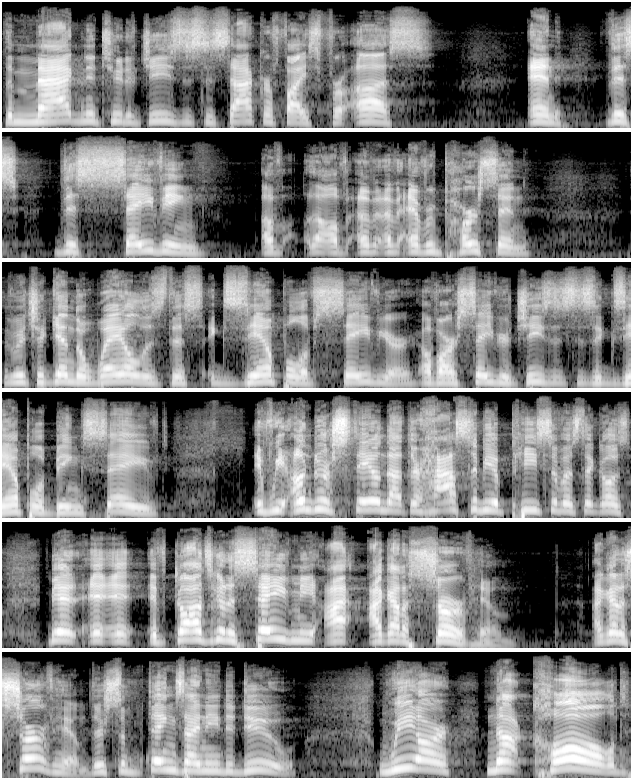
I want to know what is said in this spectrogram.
the magnitude of Jesus' sacrifice for us and this, this saving of, of, of every person, which again, the whale is this example of Savior, of our Savior Jesus, this example of being saved if we understand that, there has to be a piece of us that goes, man, if God's gonna save me, I, I gotta serve him. I gotta serve him. There's some things I need to do. We are not called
